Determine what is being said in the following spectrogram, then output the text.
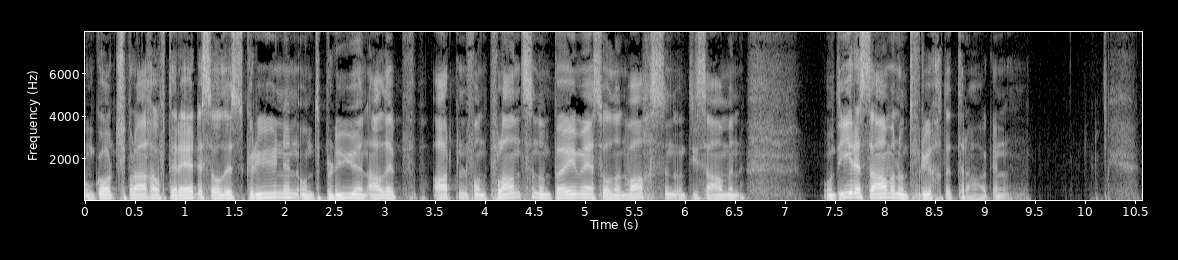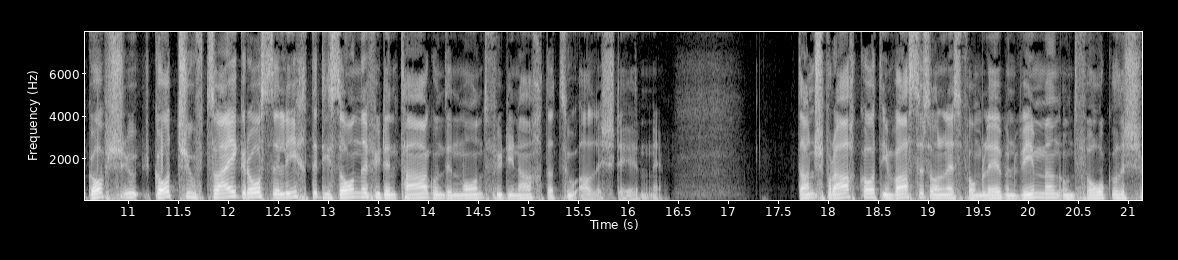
Und Gott sprach, auf der Erde soll es grünen und blühen, alle Arten von Pflanzen und Bäume sollen wachsen und die Samen und ihre Samen und Früchte tragen. Gott schuf zwei große Lichter, die Sonne für den Tag und den Mond für die Nacht, dazu alle Sterne. Dann sprach Gott, im Wasser sollen es vom Leben wimmeln und Vogelsch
